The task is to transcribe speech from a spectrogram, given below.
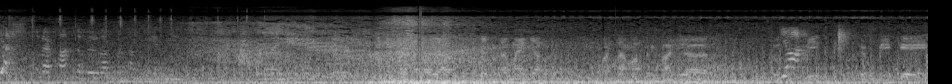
Yes, master yang pertama Free ya. di PUBG.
